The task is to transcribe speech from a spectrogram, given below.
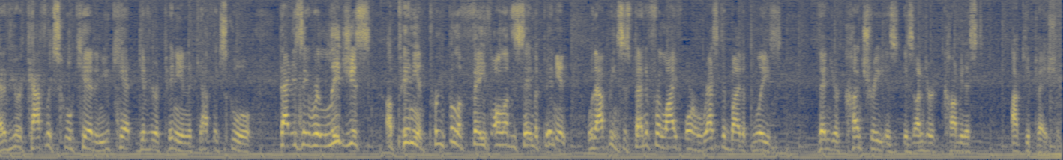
And if you're a Catholic school kid and you can't give your opinion in a Catholic school, that is a religious opinion. People of faith all have the same opinion without being suspended for life or arrested by the police. Then your country is, is under communist occupation.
